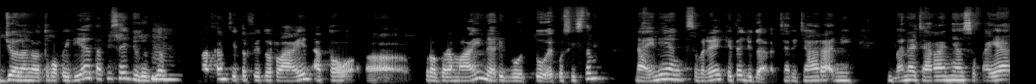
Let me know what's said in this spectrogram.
jualan lewat Tokopedia tapi saya juga bisa Hmm. memanfaatkan fitur-fitur lain atau uh, program lain dari GoTo ekosistem. Nah ini yang sebenarnya kita juga cari cara nih gimana caranya supaya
